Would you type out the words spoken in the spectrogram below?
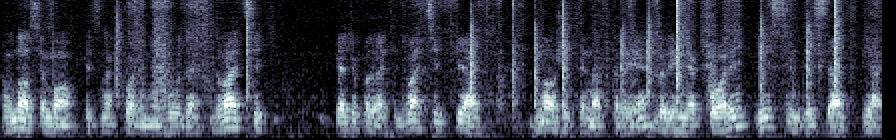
Вносимо під знак кореня буде 25 у квадраті. 25 множити на 3 дорівнює корінь із 75.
